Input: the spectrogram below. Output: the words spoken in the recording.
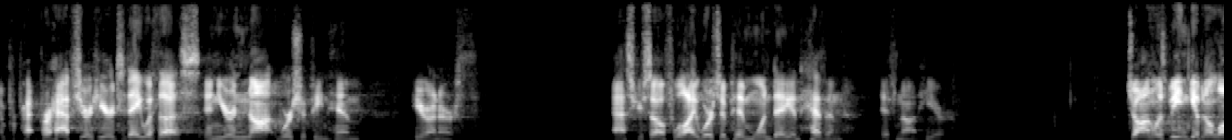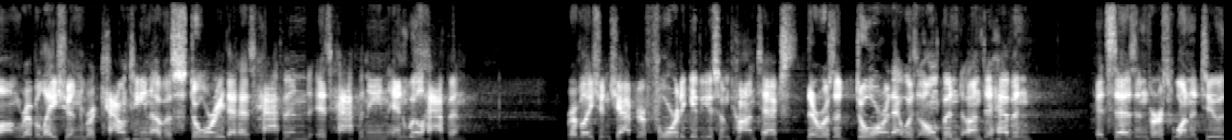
And perhaps you're here today with us and you're not worshiping him here on earth. Ask yourself, will I worship him one day in heaven, if not here? John was being given a long revelation recounting of a story that has happened, is happening, and will happen. Revelation chapter 4, to give you some context, there was a door that was opened unto heaven. It says in verse 1 and 2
